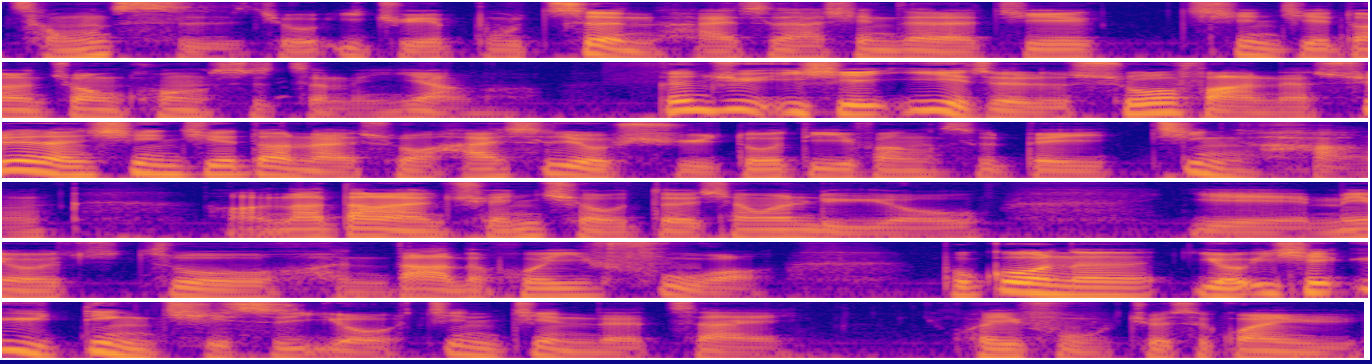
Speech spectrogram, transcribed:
从此就一蹶不振，还是他现在的阶现阶段的状况是怎么样啊？根据一些业者的说法呢，虽然现阶段来说还是有许多地方是被禁航啊，那当然全球的相关旅游也没有做很大的恢复哦。不过呢，有一些预订其实有渐渐的在恢复，就是关于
